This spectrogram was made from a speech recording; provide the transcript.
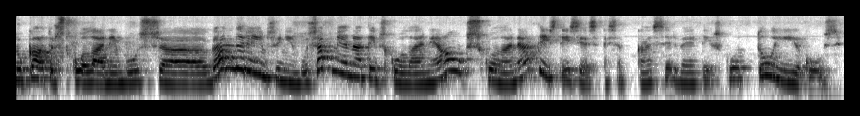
Nu, tur skolēniem būs uh, gandarījums, viņiem būs apmierinātība, skolēni augs, skolēni attīstīsies. Es saku, kas ir vērtīgs, ko tu iegūsi.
